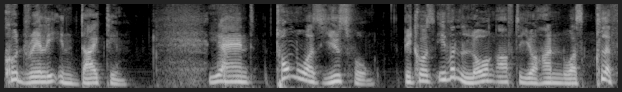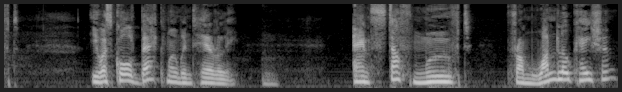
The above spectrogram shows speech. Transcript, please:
could really indict him. Yeah. And Tom was useful because even long after Johan was cliffed, he was called back momentarily. Mm. And stuff moved from one location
